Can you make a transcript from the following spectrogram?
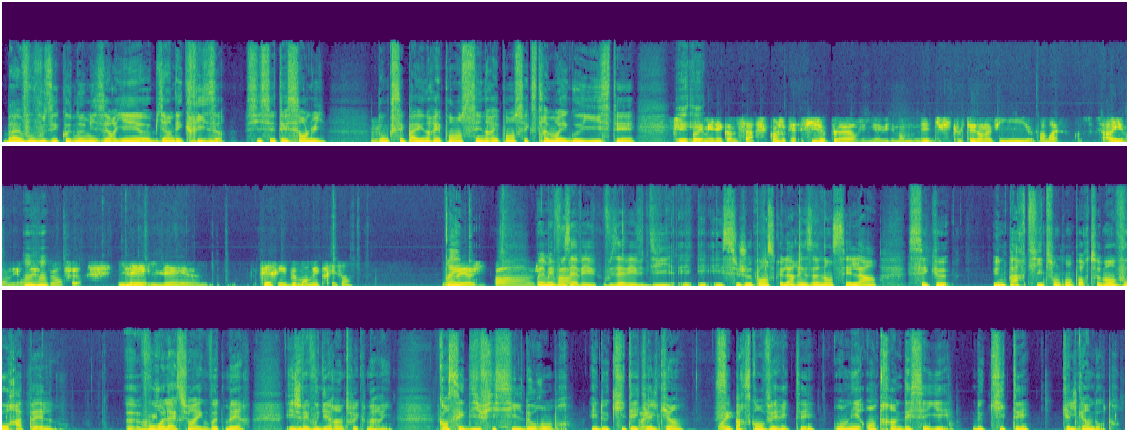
bah vous vous économiseriez euh, bien des crises si c'était sans lui. Mm. Donc c'est pas une réponse, c'est une réponse extrêmement égoïste et, et- Oui, mais il est comme ça. Quand je, si je pleure, il y a eu des, moments, des difficultés dans la vie. Enfin bref, ça arrive. On est, on est un Mhm. peu en fait. Il est, il est euh, terriblement méprisant. Il ne réagit pas. Oui, mais pas. vous avez, vous avez dit, et, et- et c'est- je pense que la résonance est là, c'est que une partie de son comportement vous rappelle euh, vos relations avec votre mère. Et je vais vous dire un truc, Marie. Quand c'est difficile de rompre et de quitter quelqu'un, c'est parce qu'en vérité, on est en train d'essayer de quitter quelqu'un d'autre.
